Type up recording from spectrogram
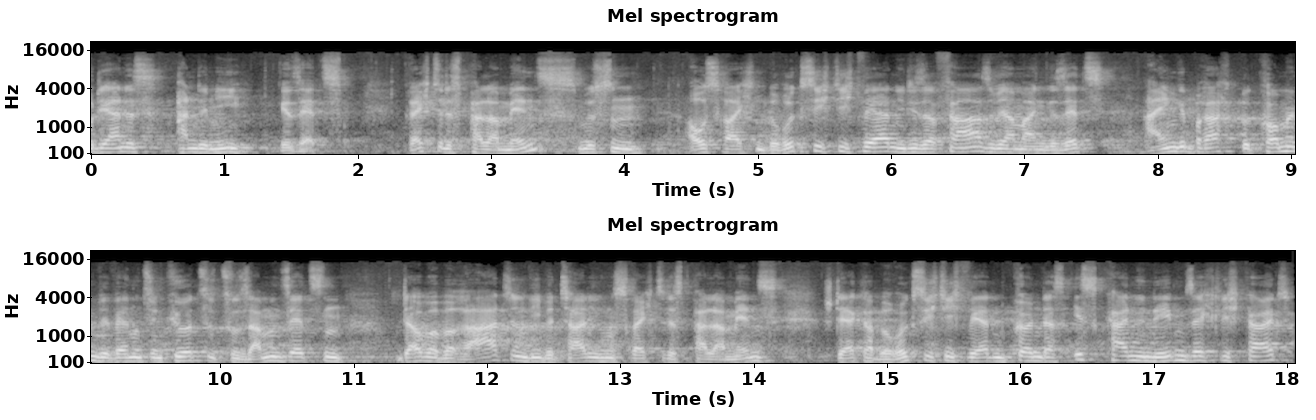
modernes Pandemiegesetz. Rechte des Parlaments müssen ausreichend berücksichtigt werden in dieser Phase. Wir haben ein Gesetz eingebracht bekommen. Wir werden uns in Kürze zusammensetzen darüber beraten, wie Beteiligungsrechte des Parlaments stärker berücksichtigt werden können. Das ist keine Nebensächlichkeit,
